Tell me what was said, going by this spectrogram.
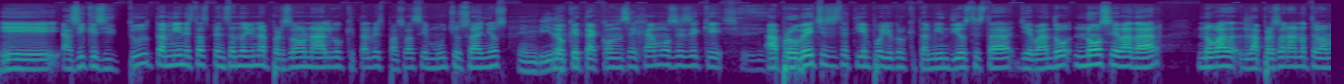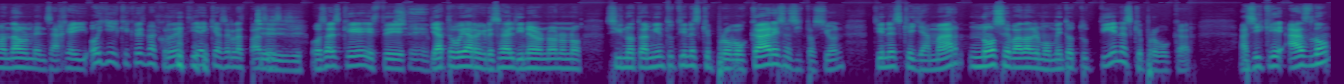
Eh, así que si tú también estás pensando hay una persona, algo que tal vez pasó hace muchos años, en vida. lo que te aconsejamos es de que Sí. aproveches este tiempo. Yo creo que también Dios te está llevando. No se va a dar, no va, la persona no te va a mandar un mensaje y, oye, ¿qué crees? Me acordé de ti, hay que hacer las paces. sí, sí. O sabes que este, ya te voy a regresar el dinero. No, no, no. Sino también tú tienes que provocar esa situación, tienes que llamar, no se va a dar el momento, tú tienes que provocar. Así que hazlo.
